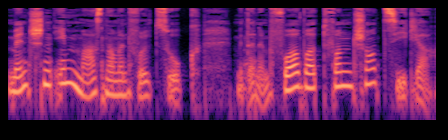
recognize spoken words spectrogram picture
Menschen im Maßnahmenvollzug mit einem Vorwort von Jean Ziegler.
